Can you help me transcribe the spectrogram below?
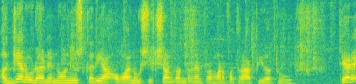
અગિયાર ઓરડાને નોન યુઝ કર્યા હોવાનું શિક્ષણ તંત્રને પ્રમાણપત્ર આપ્યું હતું. ત્યારે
